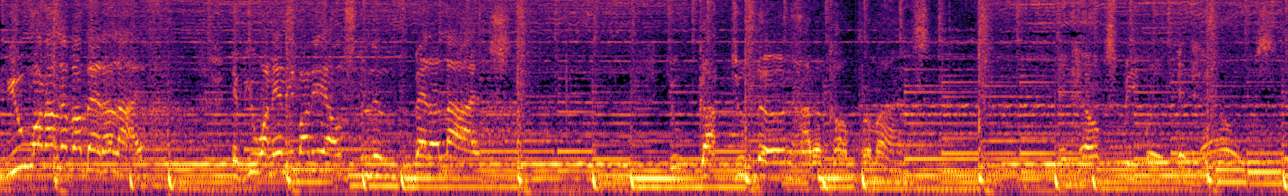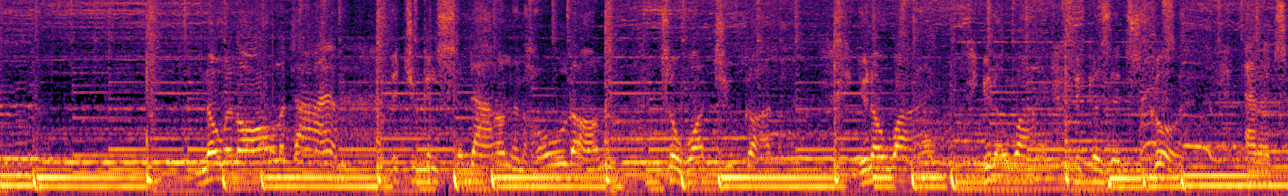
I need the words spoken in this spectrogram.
If you wanna live a better life, if you want anybody else to live better lives, you've got to learn how to compromise. It helps people, it helps. Knowing all the time that you can sit down and hold on to what you've got. You know why? You know why? Because it's good and it's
